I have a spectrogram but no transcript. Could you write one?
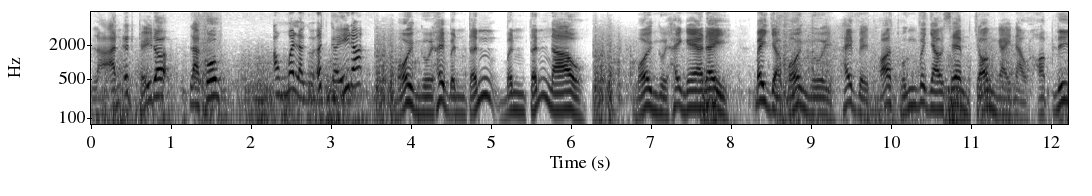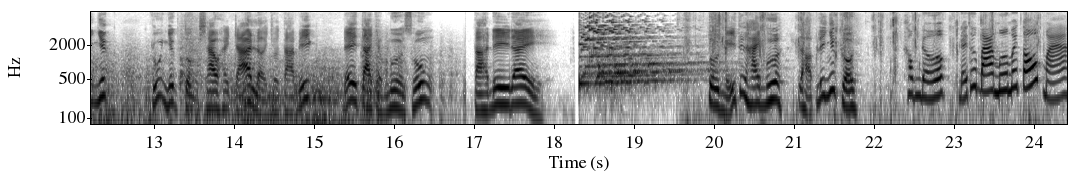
Là anh ích kỷ đó. Là cô. Ông mới là người ích kỷ đó. Mọi người hãy bình tĩnh, bình tĩnh nào. Mọi người hãy nghe đây. Bây giờ mọi người hãy về thỏa thuận với nhau xem chọn ngày nào hợp lý nhất. Chủ nhật tuần sau hãy trả lời cho ta biết. Để ta cho mưa xuống. Ta đi đây. Tôi nghĩ thứ hai mưa là hợp lý nhất rồi. Không được Để thứ ba mưa mới tốt mà.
